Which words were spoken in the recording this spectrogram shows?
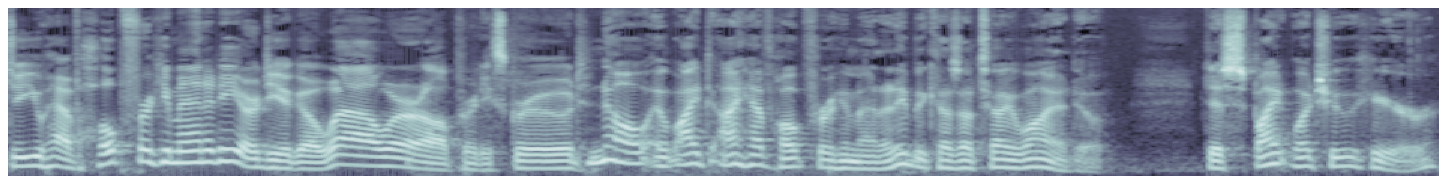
Do you have hope for humanity, or do you go, well, we're all pretty screwed? No, I, I have hope for humanity because I'll tell you why I do. Despite what you hear,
